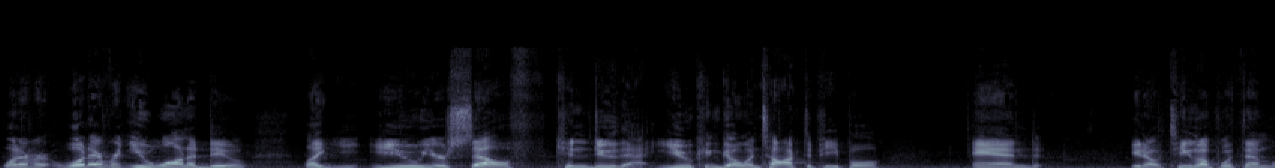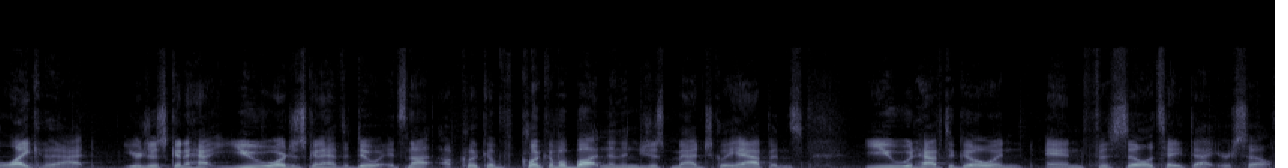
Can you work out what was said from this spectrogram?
Whatever, whatever you want to do, like you yourself can do that. You can go and talk to people, and you know team up with them like that you're just gonna have you are just gonna have to do it. It's not a click of click of a button and then you just magically happens. You would have to go and and facilitate that yourself.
